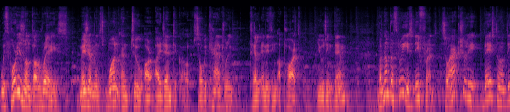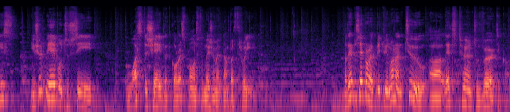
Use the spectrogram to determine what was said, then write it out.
With horizontal rays, measurements 1 and 2 are identical, so we can't really tell anything apart using them. But number 3 is different, so actually, based on this, you should be able to see what's the shape that corresponds to measurement number 3. But then to separate between 1 and 2, uh, let's turn to vertical.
